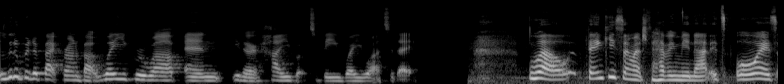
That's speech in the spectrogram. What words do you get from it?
a little bit of background about where you grew up and you know how you got to be where you are today. Well, thank you so much for having me, Nat. It's always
